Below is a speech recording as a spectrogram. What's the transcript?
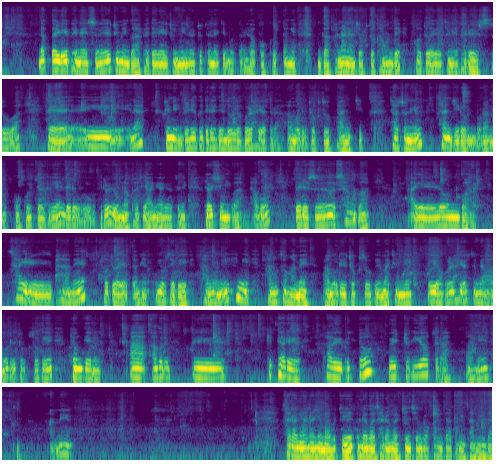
납달리 베네스의 주민과 베델의 주민을 쫓아내지 못하였고 그 땅에 그러니까 가난한 족속 가운데 거주하였으니 베레스와 베이나 주민들이 그들에게 노역을 하였더라. 아무리 족속 단집 자손인 산지론 몰아놓고 골짜기에 내려오기를 용납하지 아니하였으니 결심과 하고 베레스 산과 아일론과 4일 밤에 거주하였더니 요셉의 가문이 힘이 강성함에 아무리 족속에 마침내 의역을 하였으며 아무리 족속의 경계는 아 아그르 비 비탈의 바위부터 위쪽 이었더라. 아멘. 아멘. 사랑의 하나님 아버지 은혜와 사랑을 진심으로 감사 감사합니다.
